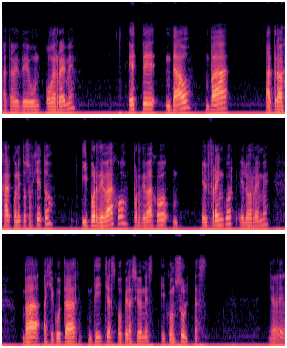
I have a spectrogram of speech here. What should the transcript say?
a través de un ORM, este DAO va a trabajar con estos objetos y por debajo, por debajo el framework, el ORM, va a ejecutar dichas operaciones y consultas. Es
